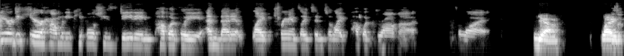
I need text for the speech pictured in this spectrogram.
weird to hear how many people she's dating publicly and then it like translates into like public drama. It's a lot. Yeah, like Is it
